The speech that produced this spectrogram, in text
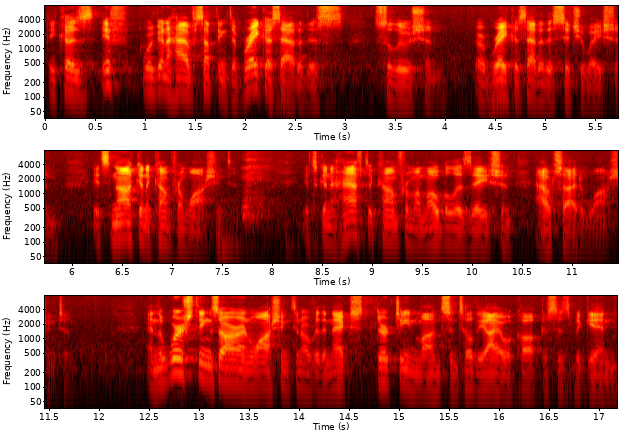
Because if we're going to have something to break us out of this solution, or break us out of this situation, it's not going to come from Washington. It's going to have to come from a mobilization outside of Washington. And the worse things are in Washington over the next 13 months until the Iowa caucuses begin,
